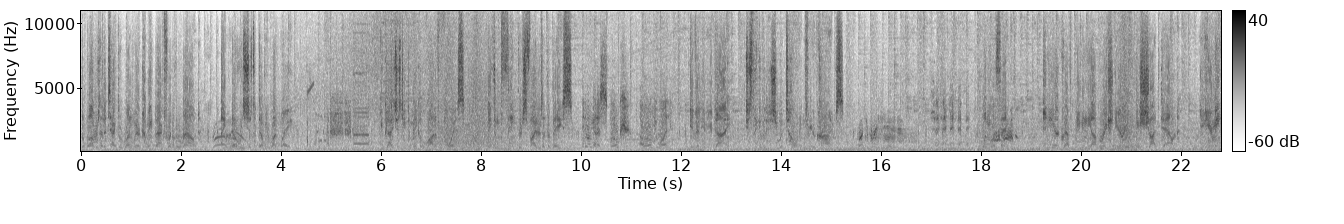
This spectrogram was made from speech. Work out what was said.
The bombers that attacked the runway are coming back for another round. I know it's just a dummy runway. You guys just need to make a lot of noise. Make them think there's fighters at the base. Anyone got a smoke? I'll owe you one. If any of you die, just think of it as you atoning for your crimes. Much appreciated. One more thing. Any aircraft leaving the operation area will be shot down. You hear me?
